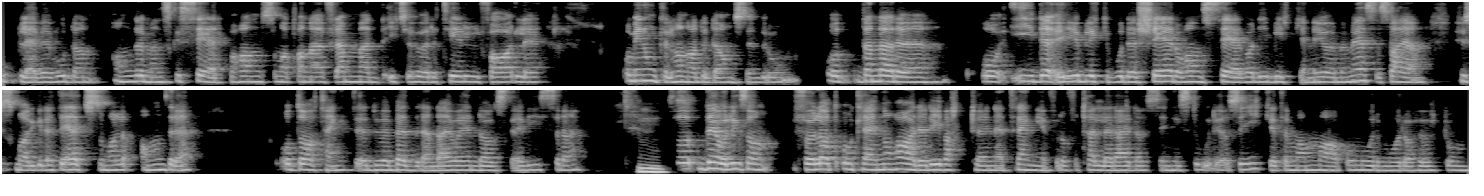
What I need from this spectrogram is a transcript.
opplever hvordan andre mennesker ser på han som at han er fremmed, ikke hører til, farlig. Og min onkel han hadde Downs syndrom. Og, der, og i det øyeblikket hvor det skjer, og han ser hva de blikkene gjør med meg, så sier han husk Margaret, jeg er ikke som alle andre. Og da tenkte jeg du er bedre enn deg, og en dag skal jeg vise deg. Mm. Så det å liksom føle at ok, nå har jeg de verktøyene jeg trenger for å fortelle Reidar sin historie. Og så gikk jeg til mamma og mormor og hørte om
